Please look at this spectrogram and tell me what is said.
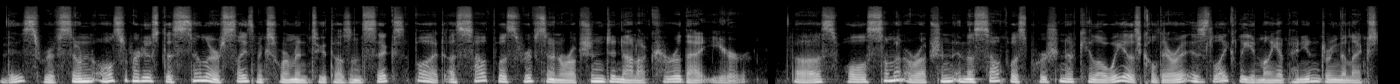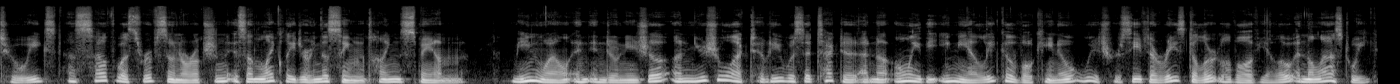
This rift zone also produced a similar seismic swarm in 2006, but a southwest rift zone eruption did not occur that year. Thus, while a summit eruption in the southwest portion of Kilauea's caldera is likely in my opinion during the next two weeks, a southwest rift zone eruption is unlikely during the same time span. Meanwhile, in Indonesia, unusual activity was detected at not only the Lika volcano, which received a raised alert level of yellow in the last week,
